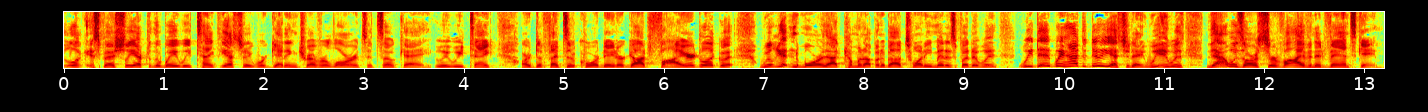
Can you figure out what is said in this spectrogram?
look. Especially after the way we tanked yesterday, we're getting Trevor Lawrence. It's okay. We, we tanked. Our defensive coordinator got fired. Look, we- we'll get into more of that coming up in about twenty minutes. But it, we we did. We had to do yesterday. We, it was that was our survive and advance game.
